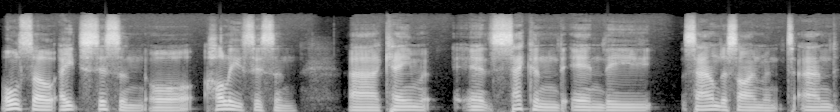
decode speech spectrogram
Also, H. Sisson, or Holly Sisson, uh, came second in the sound assignment and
